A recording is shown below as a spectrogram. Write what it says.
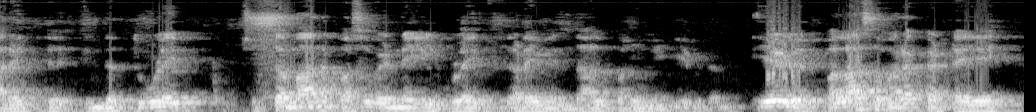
அரைத்து இந்த தூளை சுத்தமான பசுவெண்ணெயில் குழைத்து தடவிந்தால் பரு நீங்கிவிடும். ஏழு பலாச மரக்கட்டையை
